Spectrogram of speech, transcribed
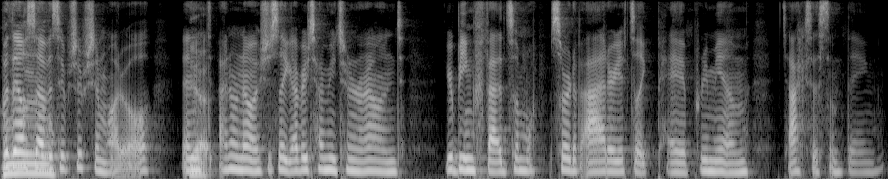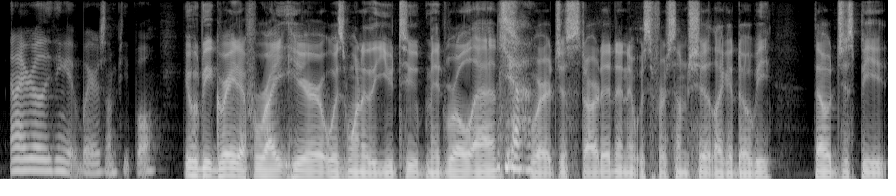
but they also have a subscription model. And Yeah. I don't know. It's just like every time you turn around, you're being fed some sort of ad, or you have to like pay a premium to access something. And I really think it wears on people. It would be great if right here was one of the YouTube mid-roll ads Yeah. where it just started and it was for some shit like Adobe. That would just be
